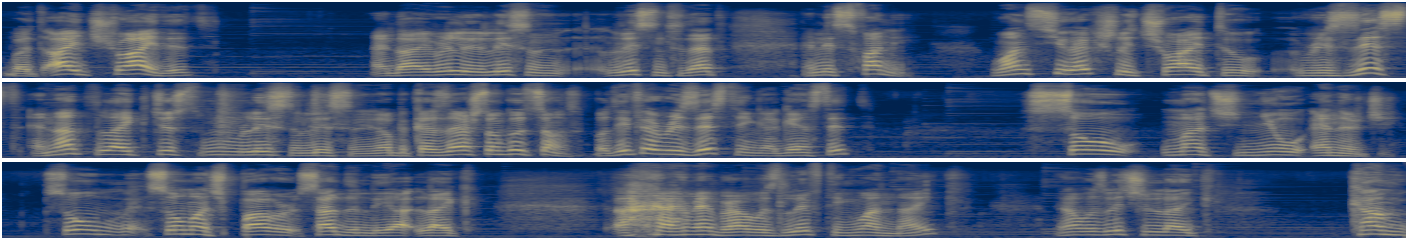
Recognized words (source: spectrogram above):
but I tried it, and I really listen listen to that, and it's funny. Once you actually try to resist and not like just mm, listen, listen, you know, because there are some good songs, but if you're resisting against it, so much new energy, so so much power. Suddenly, I- like I remember, I was lifting one night, and I was literally like, "Come,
